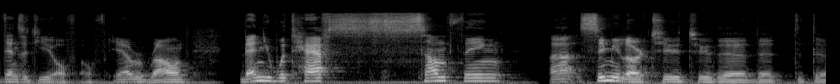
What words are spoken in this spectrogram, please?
density of, of air around. Then you would have something uh, similar to to the, the, the the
